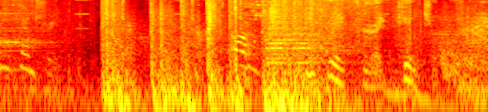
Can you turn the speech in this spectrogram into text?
Missing sentry. Be grateful I killed you quickly.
